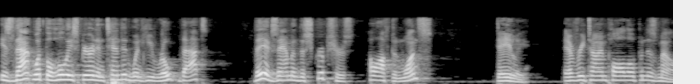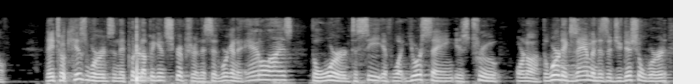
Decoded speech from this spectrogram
Is that what the Holy Spirit intended when he wrote that? They examined the scriptures how often? Once? Daily. Every time Paul opened his mouth, they took his words and they put it up against scripture and they said, we're going to analyze the word to see if what you're saying is true or not. The word examined is a judicial word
